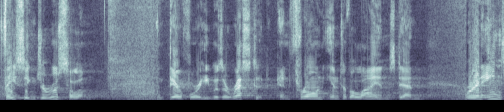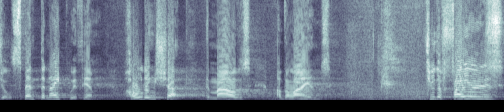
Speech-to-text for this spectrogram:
facing Jerusalem. And therefore he was arrested and thrown into the lion's den, where an angel spent the night with him, holding shut the mouths of the lions. Through the fires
